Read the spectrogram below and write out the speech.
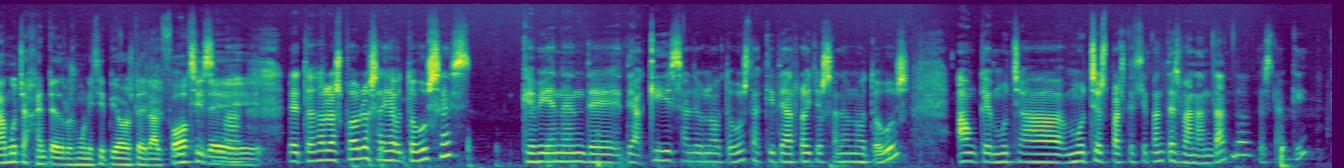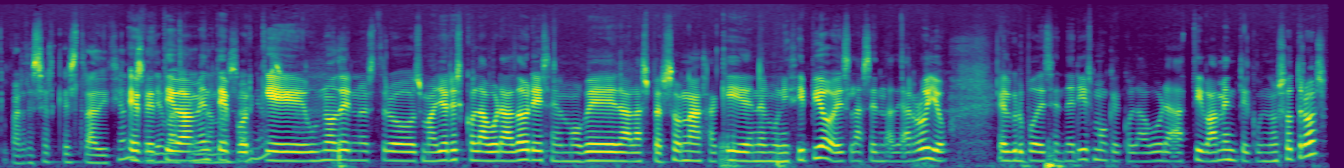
va mucha gente de los municipios del Alfoz y de... De todos los pueblos hay autobuses que vienen de, de, aquí sale un autobús, de aquí de Arroyo sale un autobús, aunque mucha, muchos participantes van andando desde aquí, que parece ser que es tradición. Efectivamente, porque uno de nuestros mayores colaboradores en mover a las personas aquí en el municipio es la Senda de Arroyo, el grupo de senderismo que colabora activamente con nosotros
